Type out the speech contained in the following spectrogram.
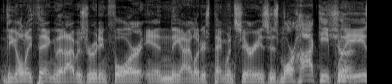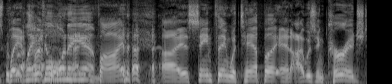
the only thing that I was rooting for in the Islanders Penguin series is more hockey, Sure. please. Play a Play till triple. 1 a.m.. Fine. uh, same thing with Tampa, and I was encouraged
